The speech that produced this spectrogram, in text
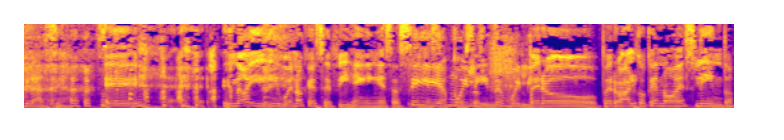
Gracias. Eh, no, y, y bueno que se fijen en esas Sí, en esas es muy cosas. lindo, es muy lindo. Pero, pero algo que no es lindo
